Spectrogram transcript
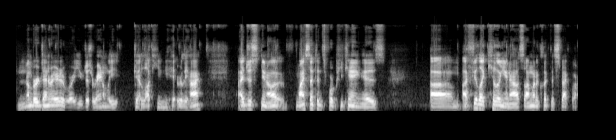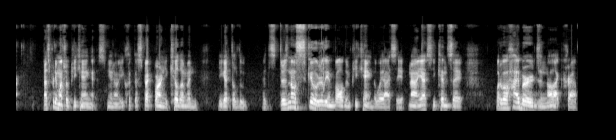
number generator where you just randomly get lucky and you hit really high. I just, you know, my sentence for PKing is, um, I feel like killing you now, so I'm going to click the spec bar. That's pretty much what PKing is. You know, you click the spec bar and you kill them and you get the loot. It's There's no skill really involved in PKing the way I see it. Now, yes, you can say, what about hybrids and all that crap?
